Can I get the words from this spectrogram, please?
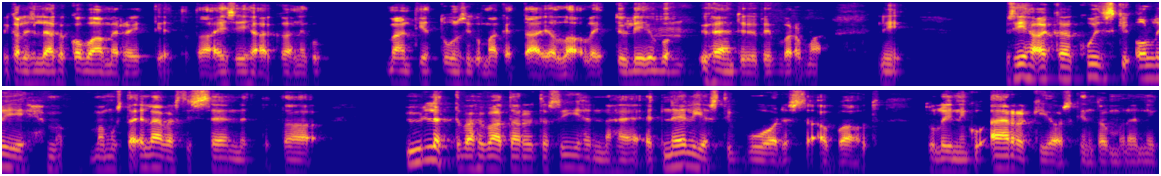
mikä oli sille aika kova meritti, että tota, ei siihen aikaan, niin kuin, mä en tiedä tunsinko mä ketään, jolla oli tyyli joku mm. yhden tyypin varmaan, niin siihen aikaan kuitenkin oli, mä, mä muistan elävästi sen, että tota, yllättävän hyvä tarjonta siihen nähden, että neljästi vuodessa about tuli niin kuin R-kioskin tuommoinen niin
